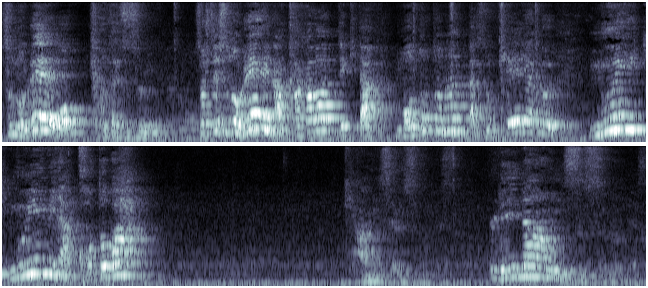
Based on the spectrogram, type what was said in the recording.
その霊を拒絶する。そしてその霊が関わってきた元となったその契約無意無意味な言葉キャンセルするんです。リナウンスするんです。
